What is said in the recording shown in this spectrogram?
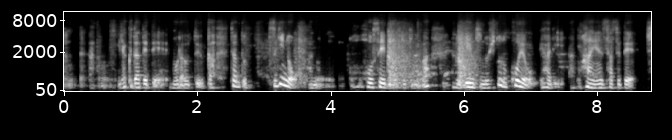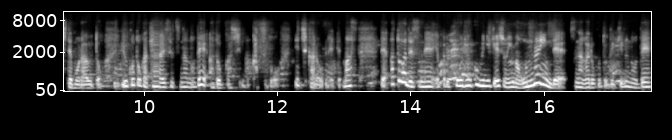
あの役立ててもらうというか、ちゃんと次のあの法整備の時には、現地の人の声をやはりあの反映させてしてもらうということが大切なので、アドカシーの活動に力を入れてます。で、あとはですね、やっぱり交流コミュニケーション、今オンラインでつながることできるので、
